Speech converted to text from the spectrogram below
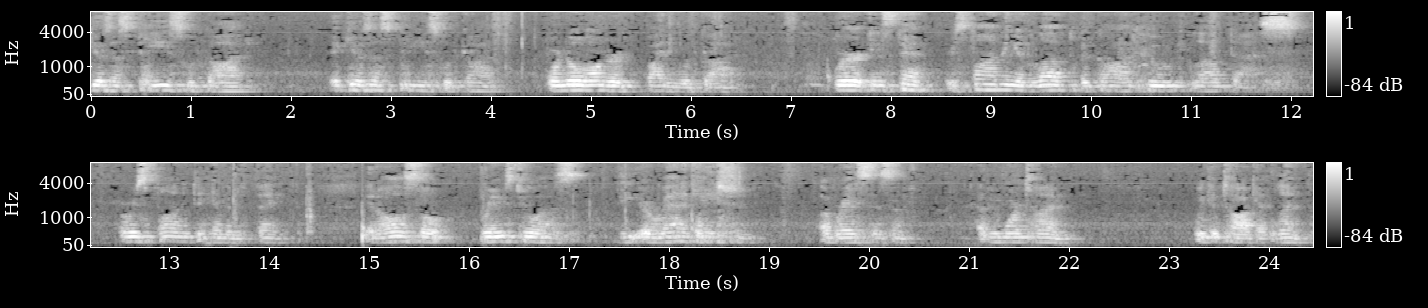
gives us peace with God it gives us peace with God. We're no longer fighting with God. We're instead responding in love to the God who loved us. We're responding to Him in faith. It also brings to us the eradication of racism. Every more time, we could talk at length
